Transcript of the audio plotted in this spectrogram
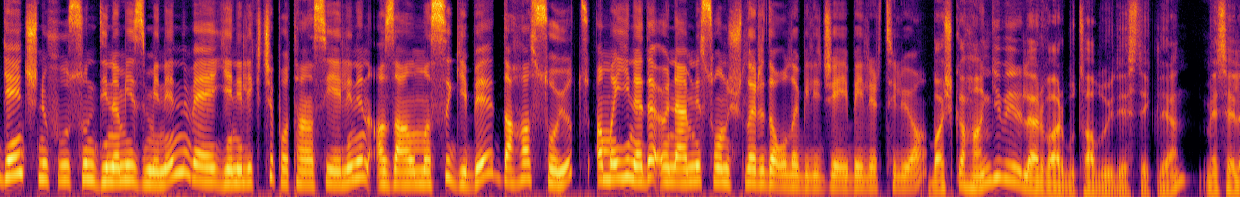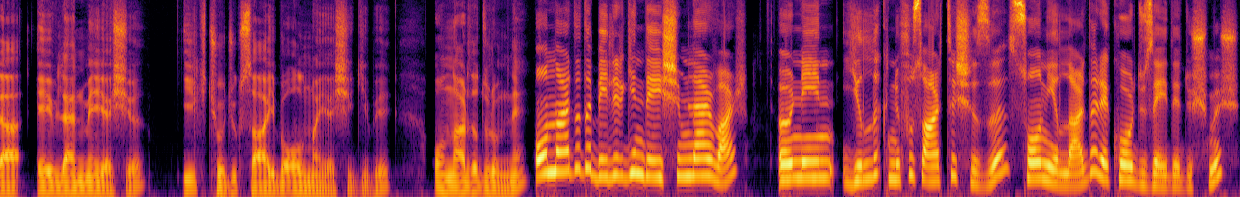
genç nüfusun dinamizminin ve yenilikçi potansiyelinin azalması gibi daha soyut ama yine de önemli sonuçları da olabileceği belirtiliyor. Başka hangi veriler var bu tabloyu destekleyen? Mesela evlenme yaşı, ilk çocuk sahibi olma yaşı gibi. Onlarda durum ne? Onlarda da belirgin değişimler var. Örneğin yıllık nüfus artış hızı son yıllarda rekor düzeyde düşmüş.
